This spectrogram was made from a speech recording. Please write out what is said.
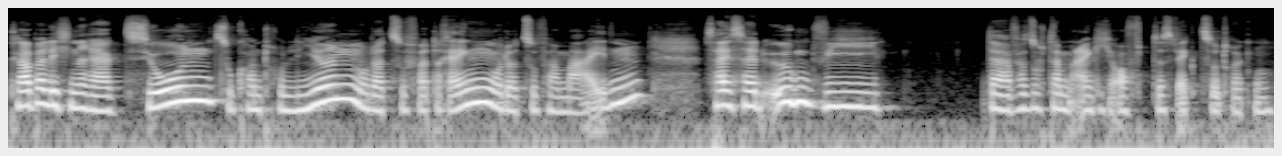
körperlichen Reaktionen zu kontrollieren oder zu verdrängen oder zu vermeiden. Das heißt halt irgendwie, da versucht haben eigentlich oft das wegzudrücken.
